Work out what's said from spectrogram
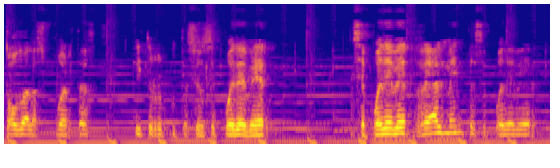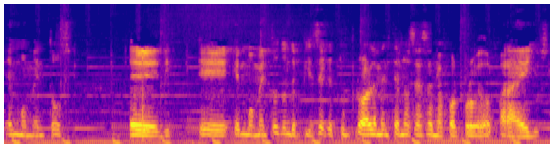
todas las puertas y tu reputación se puede ver, se puede ver, realmente se puede ver en momentos, eh, eh, en momentos donde piense que tú probablemente no seas el mejor proveedor para ellos.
